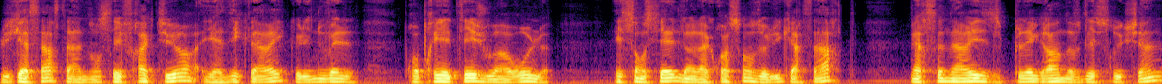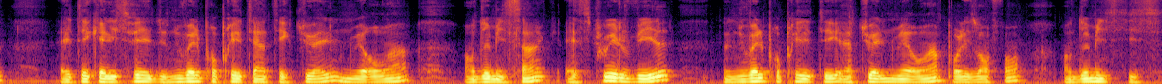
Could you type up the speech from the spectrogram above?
LucasArts a annoncé Fracture et a déclaré que les nouvelles propriétés jouent un rôle essentiel dans la croissance de LucasArts. Mercenaries Playground of Destruction a été qualifié de nouvelle propriété intellectuelle numéro 1 en 2005 et Thrillville, de nouvelle propriété actuelle numéro 1 pour les enfants en 2006.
